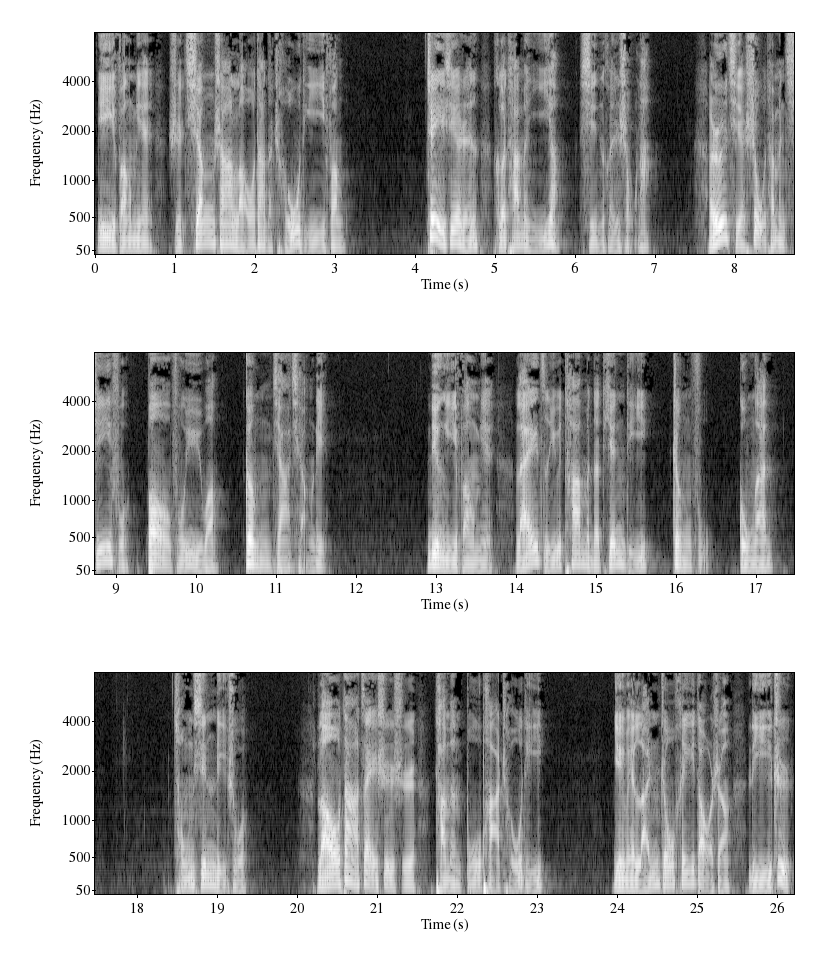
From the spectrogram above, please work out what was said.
一方面是枪杀老大的仇敌一方。这些人和他们一样心狠手辣，而且受他们欺负，报复欲望更加强烈。另一方面，来自于他们的天敌政府、公安。从心里说，老大在世时，他们不怕仇敌，因为兰州黑道上李治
